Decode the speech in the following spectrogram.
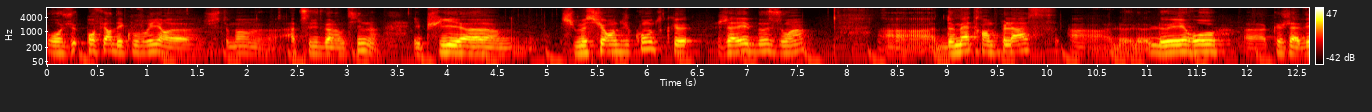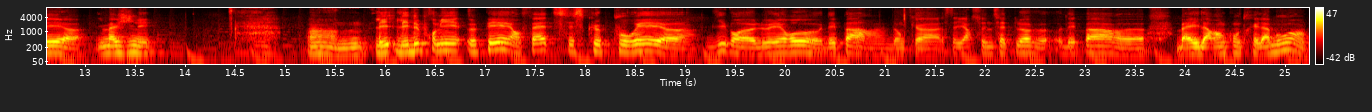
Pour, faire découvrir euh, justement euh, Absolute Valentine. Et puis euh, je me suis rendu compte que j'avais besoin de mettre en place le, le- le héros que j'avais imaginé. Les, les deux premiers EP, en fait, c'est ce que pourrait euh, vivre le héros au départ. hein. Donc, euh, c'est-à-dire Sunset Love, au départ, euh, bah, il a rencontré l'amour.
